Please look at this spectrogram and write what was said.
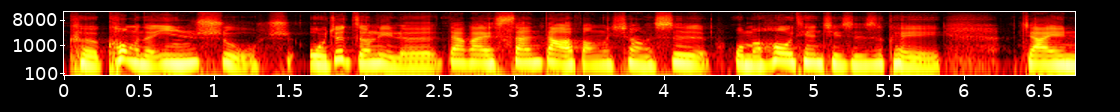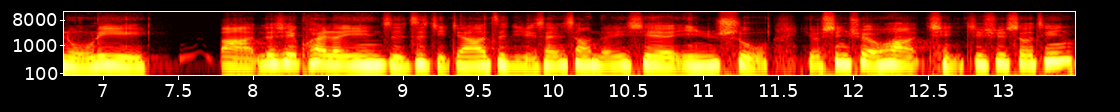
可控的因素。是我就整理了大概三大方向，是我们后天其实是可以加以努力，把那些快乐因子自己加到自己身上的一些因素。有兴趣的话，请继续收听。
